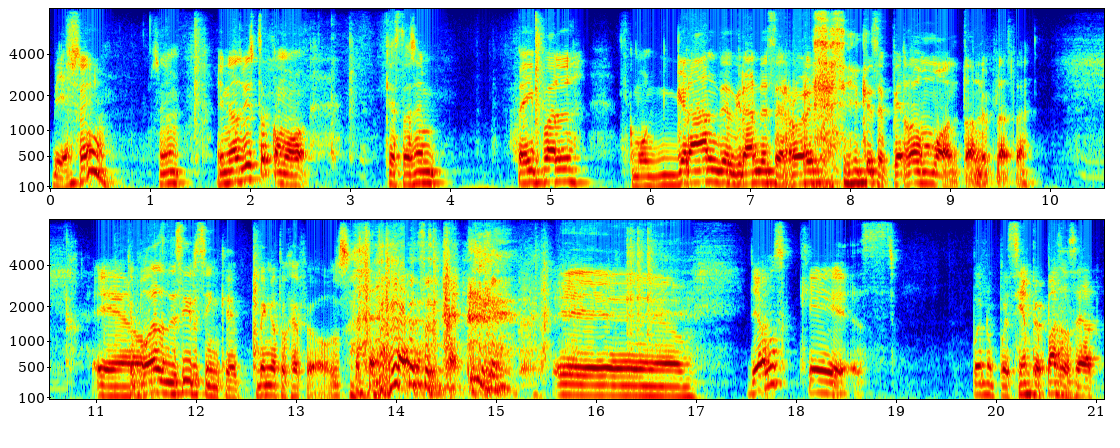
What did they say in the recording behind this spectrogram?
bien. Sí, sí. ¿Y no has visto como que estás en PayPal, como grandes, grandes errores, así que se pierda un montón de plata? Eh, Que puedas decir sin que venga tu jefe, vamos. eh, digamos que, bueno, pues siempre pasa, o sea,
